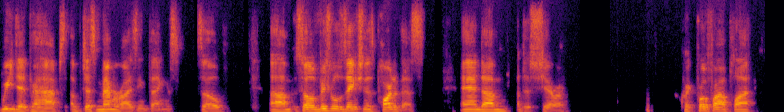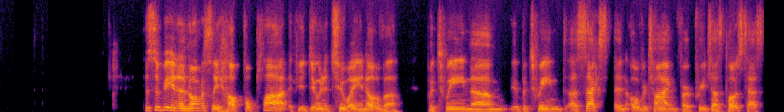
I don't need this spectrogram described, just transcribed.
we did perhaps of just memorizing things. So, um, so visualization is part of this. And um, I'll just share a quick profile plot. This would be an enormously helpful plot if you're doing a two-way ANOVA between um, between uh, sex and over time for pre-test, post-test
